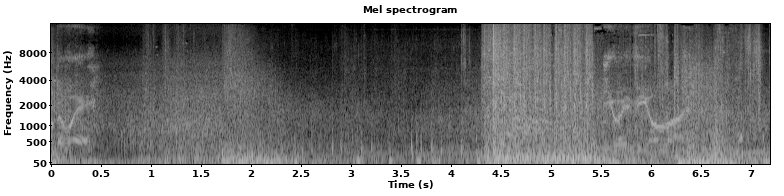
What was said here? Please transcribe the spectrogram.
The way. UAV online.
